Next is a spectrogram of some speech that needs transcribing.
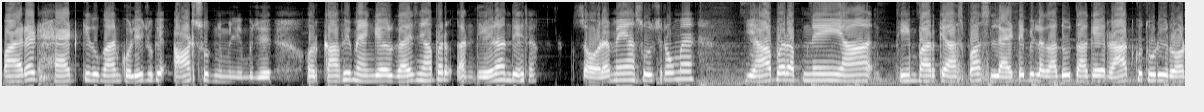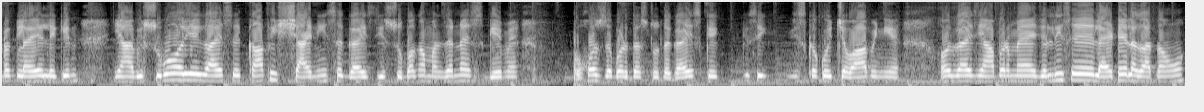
पायरेट हैट की दुकान खोली जो कि आठ सौ की मिली मुझे। और काफ़ी महँगे और गाइस यहाँ पर अंधेरा अंधेरा। सौरा मैं यहाँ सोच रहा हूँ मैं, यहाँ पर अपने यहाँ थीम पार्क के आसपास लाइटें भी लगा दूँ ताकि रात को थोड़ी रौनक लाए लेकिन यहाँ अभी सुबह और ये गाय से काफ़ी शाइनी से गाय ये सुबह का मंजर ना इस गेम में बहुत ज़बरदस्त होता है गाइस के किसी, जिसका कोई जवाब ही नहीं है। और गाइस यहाँ पर मैं जल्दी से लाइटें लगाता हूँ,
